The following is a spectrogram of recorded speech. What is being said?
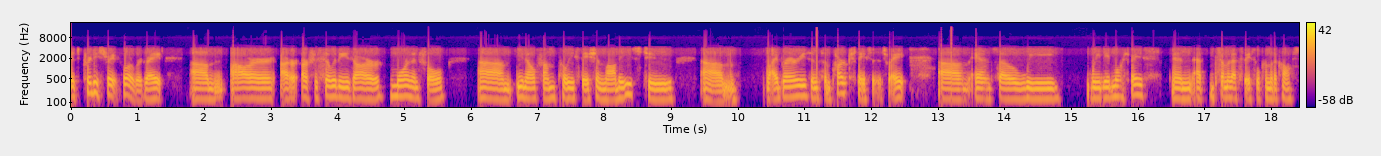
it's pretty straightforward, right? Um, our, our our facilities are more than full um, you know, from police station lobbies to um, libraries and some park spaces, right? Um, and so we we need more space, and at, some of that space will come at a cost.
